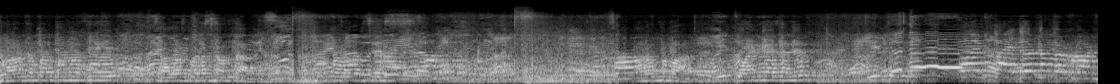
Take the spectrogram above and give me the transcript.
ग्राउंड नंबर दोन वरती चालवणारा सामना कुमार पॉईंट काय झाले पॉईंट काय दोन नंबर ग्राउंड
